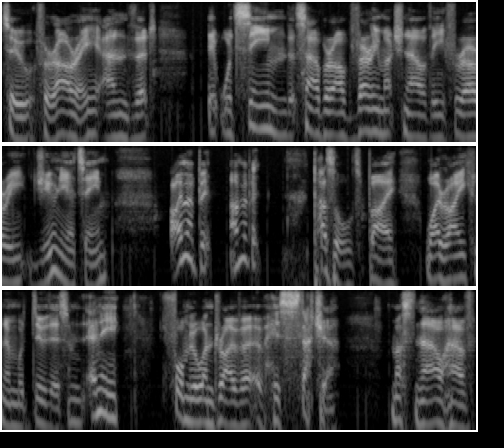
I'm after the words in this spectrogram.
to Ferrari, and that it would seem that Sauber are very much now the Ferrari junior team. I'm a bit I'm a bit puzzled by why Raikkonen would do this. I mean, any Formula One driver of his stature must now have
